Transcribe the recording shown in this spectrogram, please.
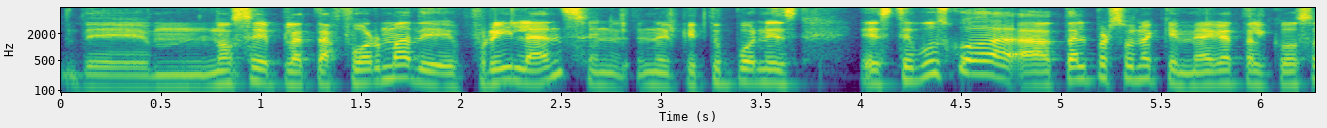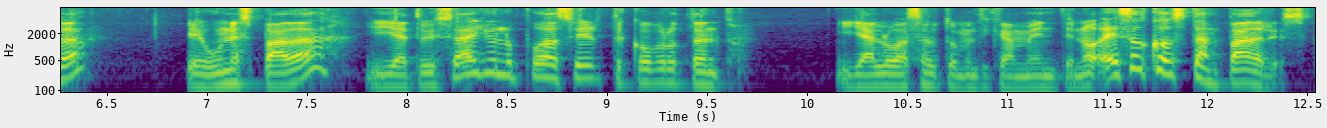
mm, no sé, plataforma de freelance en, el que tú pones, este, busco a, tal persona que me haga tal cosa, eh, una espada, y ya tú dices, ah, yo lo puedo hacer, te cobro tanto. Y ya lo haces automáticamente, ¿no? Esas cosas tan padres.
